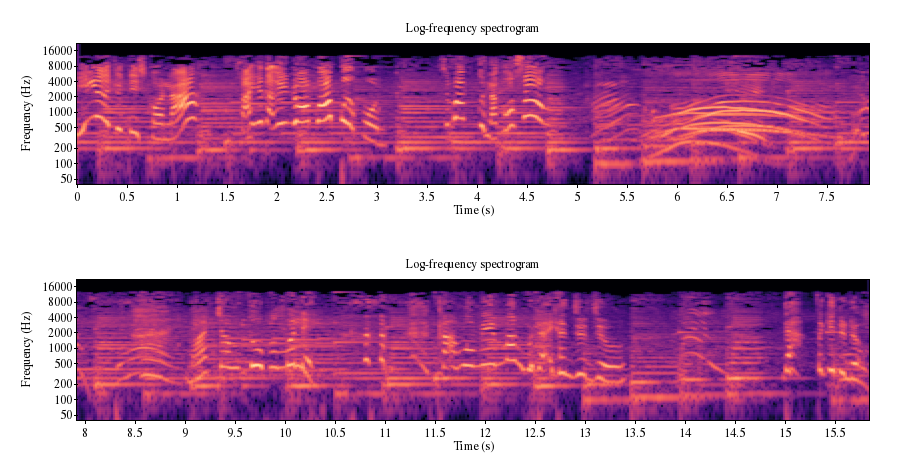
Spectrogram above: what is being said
Bila cuti sekolah, saya tak rindu apa-apa pun. Sebab itulah kosong. Oh. Hai, macam tu pun boleh. Kamu memang budak yang jujur. Dah, pergi duduk.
